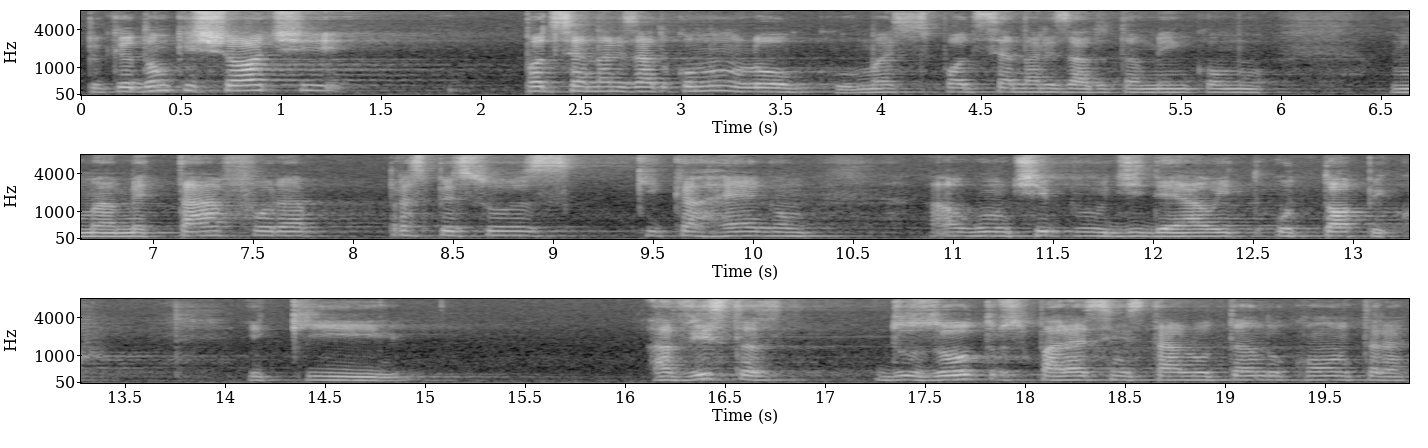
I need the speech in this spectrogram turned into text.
Porque o Don Quixote pode ser analisado como um louco, mas pode ser analisado também como uma metáfora para as pessoas que carregam algum tipo de ideal utópico e que à vista dos outros parecem estar lutando contra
